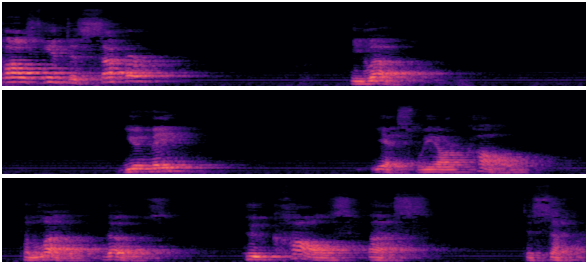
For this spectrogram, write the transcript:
caused him to suffer, he loved. You and me, yes, we are called to love those who cause us to suffer.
